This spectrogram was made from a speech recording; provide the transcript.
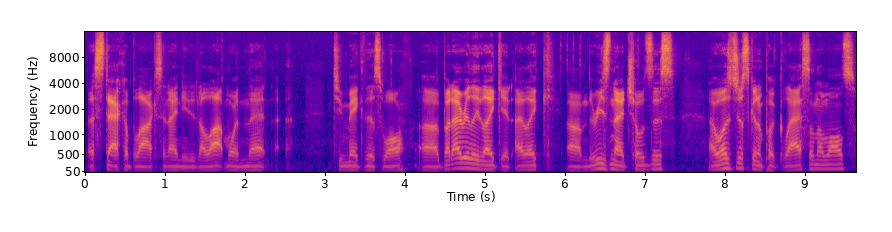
a stack of blocks, and I needed a lot more than that to make this wall. Uh, but I really like it. I like um, the reason I chose this. I was just gonna put glass on the walls,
